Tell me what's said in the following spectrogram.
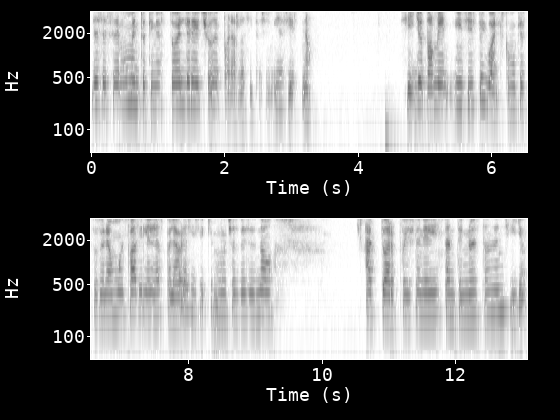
desde ese momento tienes todo el derecho de parar la situación y decir no. Sí, yo también insisto igual, como que esto suena muy fácil en las palabras y sé que muchas veces no actuar pues en el instante no es tan sencillo,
